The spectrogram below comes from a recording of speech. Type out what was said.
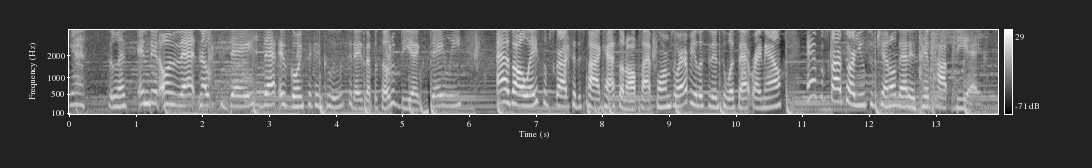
Yes, let's end it on that note today. That is going to conclude today's episode of DX Daily. As always, subscribe to this podcast on all platforms, wherever you're listening to us at right now, and subscribe to our YouTube channel that is Hip Hop DX.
